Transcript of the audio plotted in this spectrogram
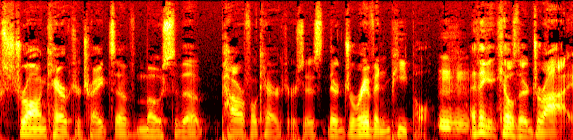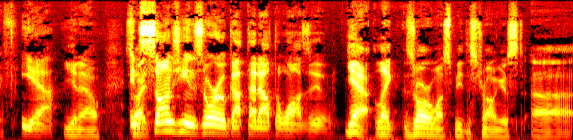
strong character traits of most of the powerful characters is they're driven people. I think it kills their drive. yeah. You know, so And I- Sanji and Zoro got that out the wazoo. yeah, like Zoro wants to be the strongest, uh,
